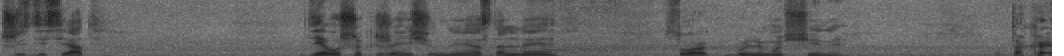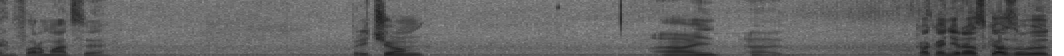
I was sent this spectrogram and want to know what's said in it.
60 девушек, женщин, и остальные 40 были мужчины. Вот такая информация. Причем, а, а, как они рассказывают,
